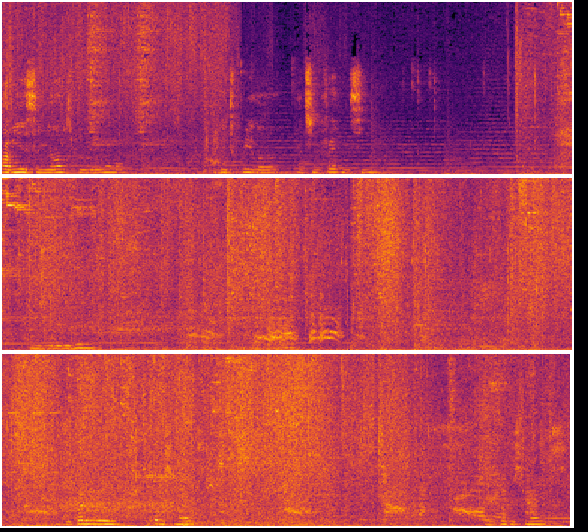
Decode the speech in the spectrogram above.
Harry et Samira qui peuvent vraiment détruire euh, un teamfight, mais sinon... Mais je vais aller l'aider lui. J'ai pas le... pas de smite. Pas de smite.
